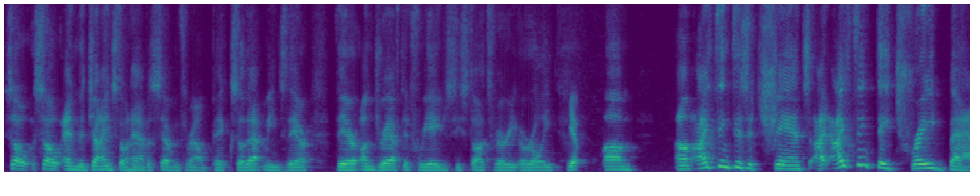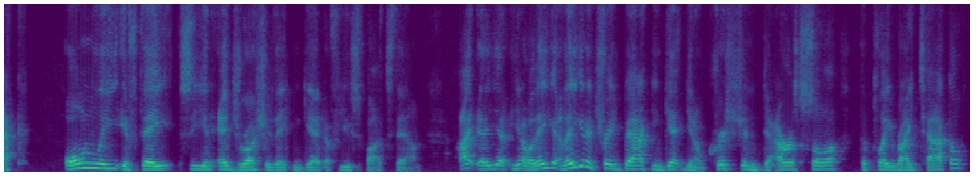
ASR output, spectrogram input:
So, so, and the Giants don't have a seventh round pick, so that means their their undrafted free agency starts very early. Yep. Um, um, I think there's a chance. I, I, think they trade back only if they see an edge rusher they can get a few spots down. I, uh, you know, are they are they going to trade back and get you know Christian Darrisaw to play right tackle?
